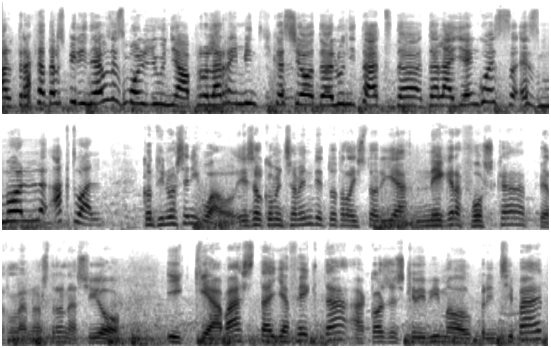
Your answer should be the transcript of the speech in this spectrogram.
El Tractat dels Pirineus és molt llunyà, però la reivindicació de l'unitat de, de la llengua és, és molt actual. Continua sent igual, és el començament de tota la història negra fosca per la nostra nació i que abasta i afecta a coses que vivim al Principat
